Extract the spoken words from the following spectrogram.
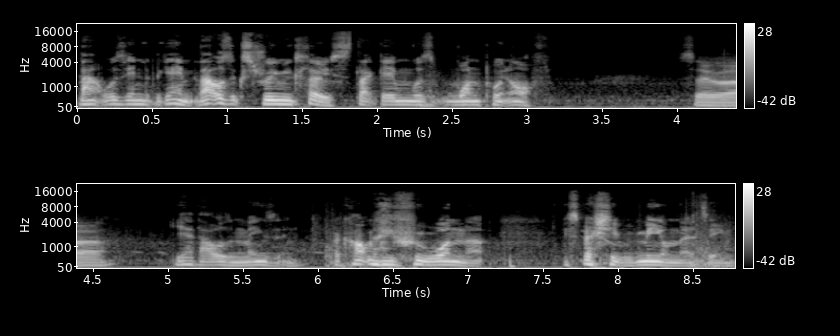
that was the end of the game. That was extremely close. That game was one point off. So, uh, yeah, that was amazing. I can't believe we won that, especially with me on their team.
